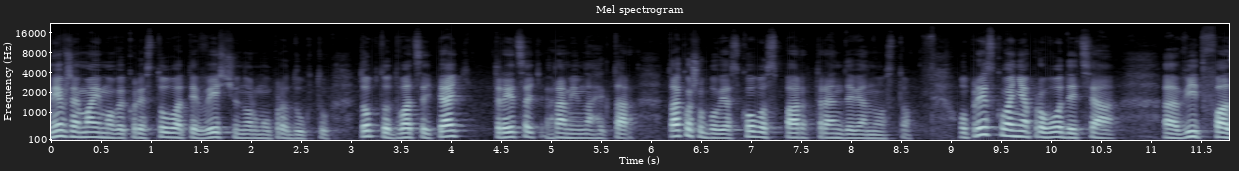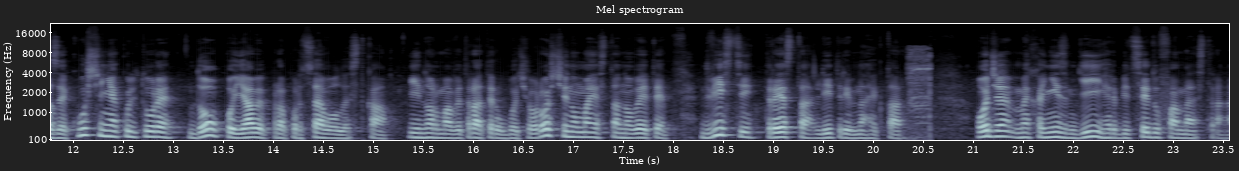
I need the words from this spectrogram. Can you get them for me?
ми вже маємо використовувати вищу норму продукту, тобто 25-30 грамів на гектар. Також обов'язково спар Трен 90. Оприскування проводиться е, від фази кущення культури до появи прапорцевого листка. І норма витрати робочого розчину має становити 200-300 літрів на гектар. Отже, механізм дії гербіциду Фаместра.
